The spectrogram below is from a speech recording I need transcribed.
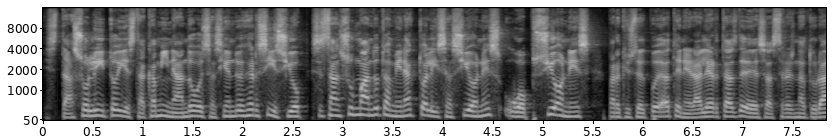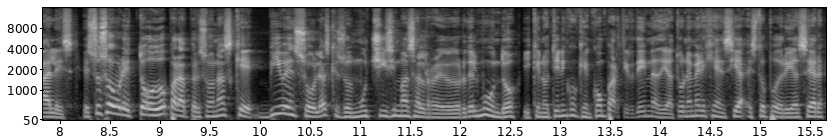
está solito y está caminando o está haciendo ejercicio, se están sumando también actualizaciones u opciones para que usted pueda tener alertas de desastres naturales. Esto sobre todo para personas que viven solas, que son muchísimas alrededor del mundo y que no tienen con quién compartir de inmediato una emergencia, esto podría ser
